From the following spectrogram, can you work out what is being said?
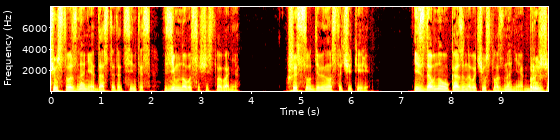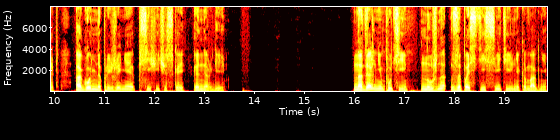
Чувство знания даст этот синтез земного существования. 694. Из давно указанного чувства знания брызжет огонь напряжения психической энергии. На дальнем пути нужно запастись светильником огни.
